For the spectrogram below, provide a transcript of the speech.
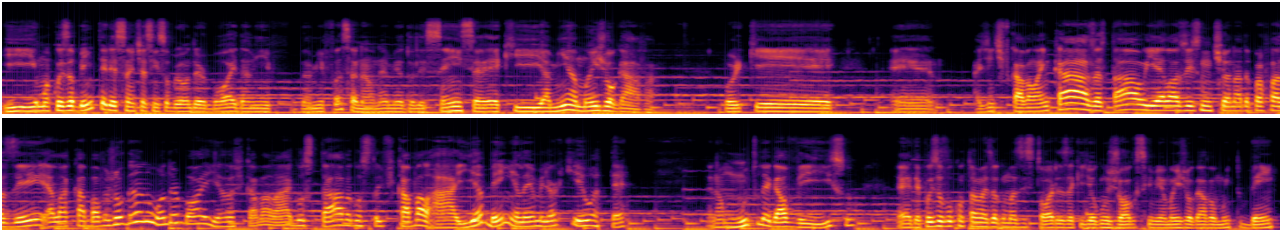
E uma coisa bem interessante assim sobre o Underboy da minha, da minha infância não, né, minha adolescência, é que a minha mãe jogava. Porque é, a gente ficava lá em casa tal, e ela às vezes não tinha nada para fazer, ela acabava jogando o Boy. Ela ficava lá, gostava, gostava e ficava lá. Ia bem, ela é melhor que eu até. Era muito legal ver isso. É, depois eu vou contar mais algumas histórias aqui de alguns jogos que minha mãe jogava muito bem.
